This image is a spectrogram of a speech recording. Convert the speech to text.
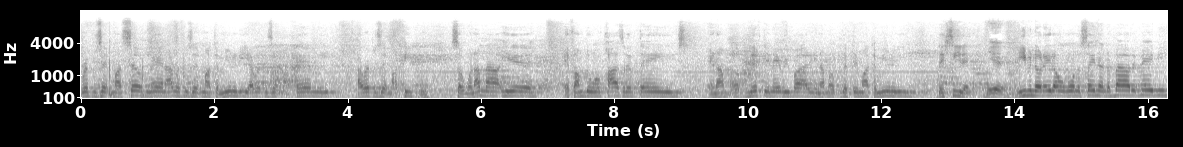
represent myself, man. I represent my community. I represent my family. I represent my people. So when I'm out here, if I'm doing positive things and I'm uplifting everybody and I'm uplifting my community, they see that. Yeah. Even though they don't want to say nothing about it, maybe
